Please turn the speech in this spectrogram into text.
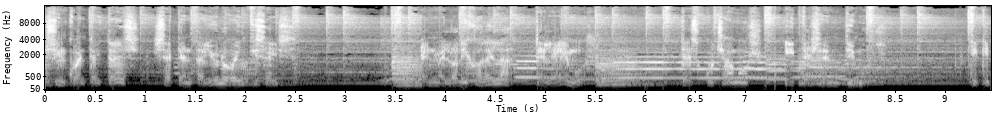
53 71 26. En Me lo dijo Adela, te leemos, te escuchamos y te sentimos. Tiki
